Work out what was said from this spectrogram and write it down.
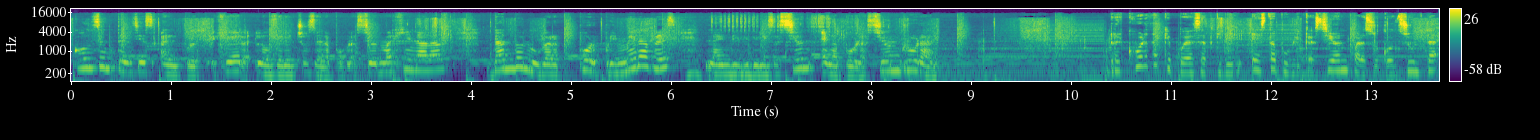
con sentencias al proteger los derechos de la población marginada, dando lugar por primera vez la individualización en la población rural. Recuerda que puedes adquirir esta publicación para su consulta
